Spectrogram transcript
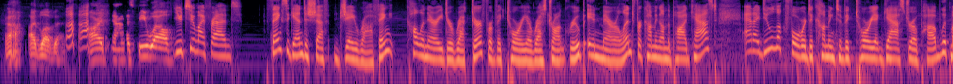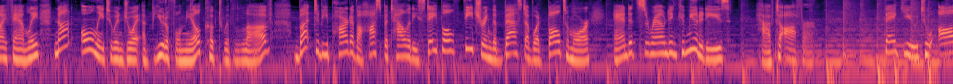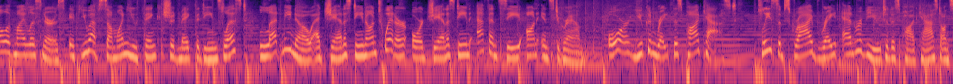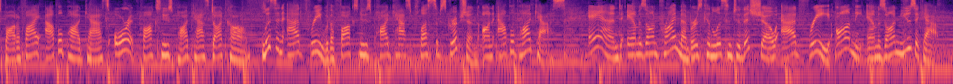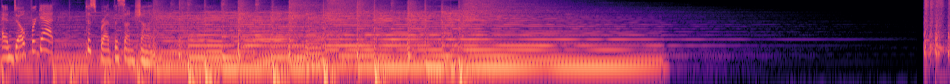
Oh, I'd love that. all right, Janice, be well. You too, my friend. Thanks again to Chef Jay Rohlfing, culinary director for Victoria Restaurant Group in Maryland, for coming on the podcast. And I do look forward to coming to Victoria Gastro Pub with my family, not only to enjoy a beautiful meal cooked with love, but to be part of a hospitality staple featuring the best of what Baltimore and its surrounding communities have to offer. Thank you to all of my listeners. If you have someone you think should make the Dean's List, let me know at Janice Dean on Twitter or Janice Dean FNC on Instagram. Or you can rate this podcast. Please subscribe, rate, and review to this podcast on Spotify, Apple Podcasts, or at foxnewspodcast.com. Listen ad-free with a Fox News Podcast Plus subscription on Apple Podcasts. And Amazon Prime members can listen to this show ad-free on the Amazon Music app. And don't forget to spread the sunshine.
